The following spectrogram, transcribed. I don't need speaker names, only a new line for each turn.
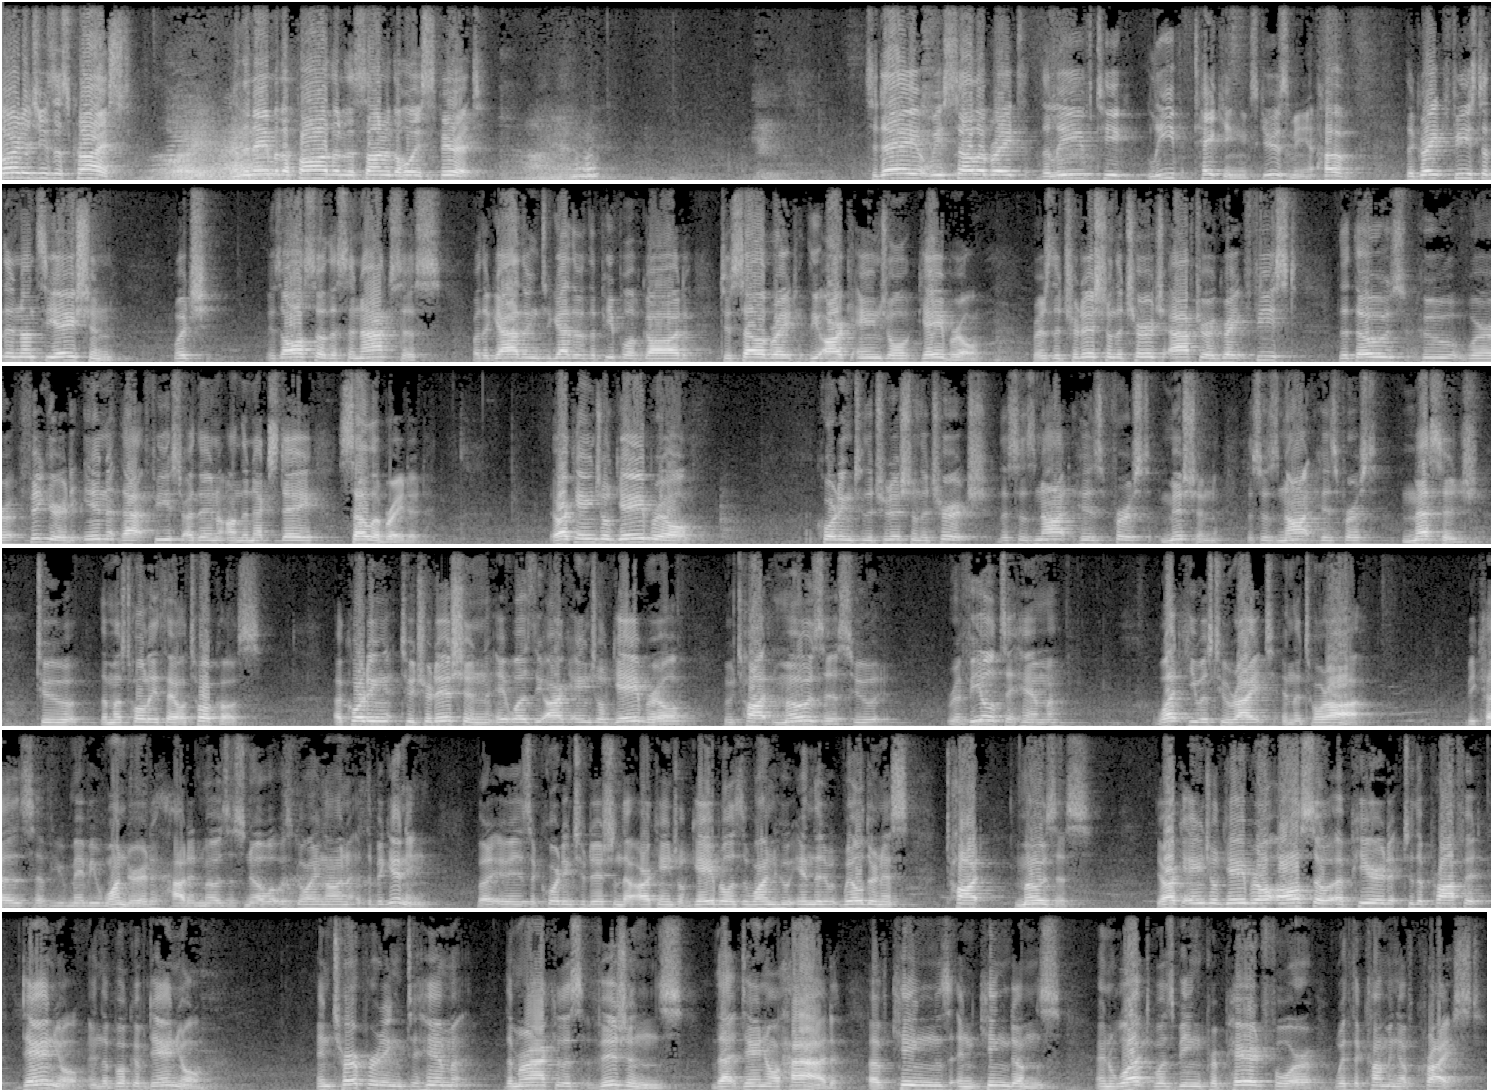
Glory to Jesus Christ. In the name of the Father, and of the Son, and of the Holy Spirit. Amen. Today we celebrate the leave, te- leave taking, excuse me, of the great feast of the Annunciation, which is also the synaxis, or the gathering together of the people of God to celebrate the archangel Gabriel. For it is the tradition of the church after a great feast that those who were figured in that feast are then on the next day celebrated. The archangel Gabriel, according to the tradition of the church, this is not his first mission. This was not his first message to the most holy Theotokos. According to tradition, it was the archangel Gabriel who taught Moses, who revealed to him what he was to write in the Torah. Because have you maybe wondered, how did Moses know what was going on at the beginning? But it is according to tradition that Archangel Gabriel is the one who in the wilderness taught Moses. The Archangel Gabriel also appeared to the prophet Daniel in the book of Daniel, interpreting to him the miraculous visions that Daniel had of kings and kingdoms and what was being prepared for with the coming of Christ.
